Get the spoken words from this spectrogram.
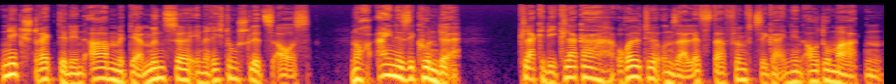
Nick streckte den Arm mit der Münze in Richtung Schlitz aus. Noch eine Sekunde. Klacke die Klacker rollte unser letzter Fünfziger in den Automaten.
